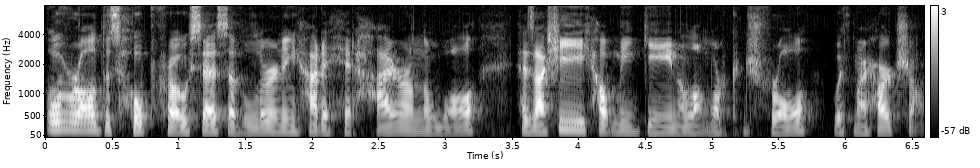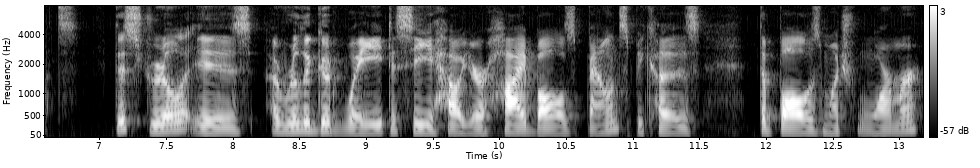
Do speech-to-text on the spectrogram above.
Overall, this whole process of learning how to hit higher on the wall has actually helped me gain a lot more control with my hard shots. This drill is a really good way to see how your high balls bounce because the ball is much warmer,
